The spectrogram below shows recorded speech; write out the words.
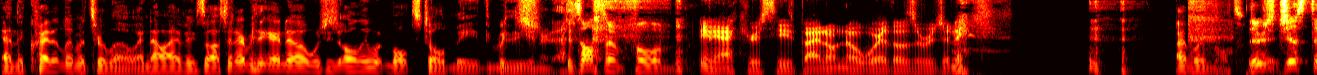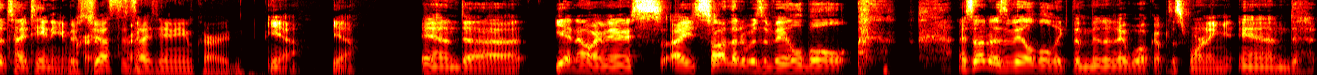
and the credit limits are low. And now I've exhausted everything I know, which is only what Moltz told me through the internet. It's also full of inaccuracies, but I don't know where those originate. I blame Moltz. There's just a titanium. There's card, just a right? titanium card. Yeah, yeah, and uh, yeah, no, I mean, I, I saw that it was available. I saw it was available like the minute I woke up this morning, and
